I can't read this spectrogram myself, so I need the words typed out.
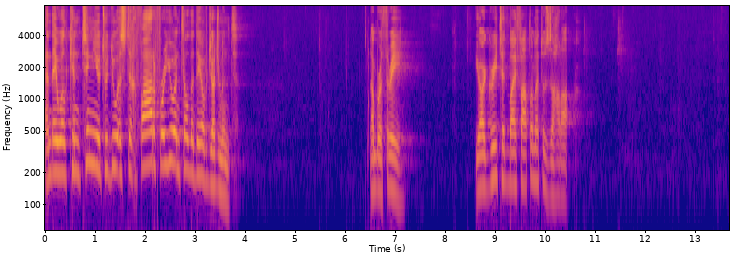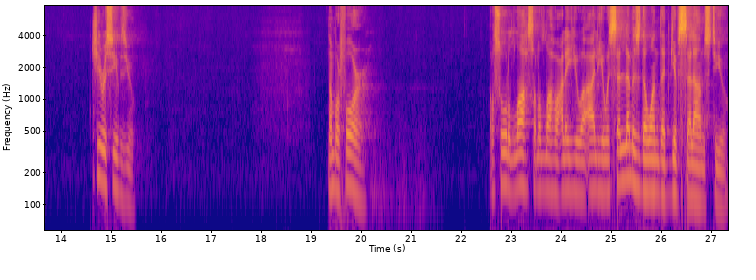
And they will continue to do istighfar for you until the day of judgment. Number three, you are greeted by Fatima to Zahra. She receives you. Number four, Rasulullah sallallahu alayhi wa alihi wasallam is the one that gives salams to you.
